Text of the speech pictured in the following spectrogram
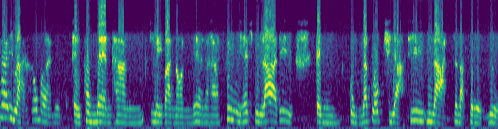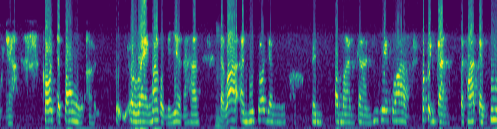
ถ้าอิหร่านเข้ามาเนี่ยไอ้พรมแดนทางเลบานอนเนี่ยนะคะ ซึ่งมีเฮสบุลลาที่เป็นกลุ่มนักรบชีอะที่อิหร่านสนับสนุนอยู่เนี่ย ก็จะต้องเอ่อแรงมากกว่านี้อะนะคะอืมแต่ว่าอันนี้ก็ยังเอ่อเป็นประมาณการที่เรียกว่า ก็เป็นการประทะกันซึ่ง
